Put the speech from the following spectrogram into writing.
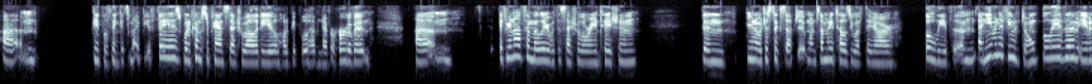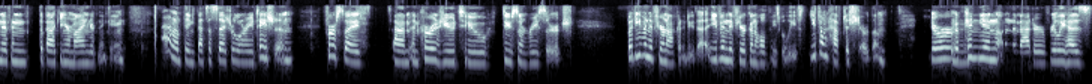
um, people think it might be a phase. When it comes to pansexuality, a lot of people have never heard of it. Um, if you're not familiar with the sexual orientation, then you know just accept it. When somebody tells you what they are, believe them. And even if you don't believe them, even if in the back of your mind you're thinking, I don't think that's a sexual orientation, first I um, encourage you to do some research. But even if you're not going to do that, even if you're going to hold these beliefs, you don't have to share them. Your mm-hmm. opinion on the matter really has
